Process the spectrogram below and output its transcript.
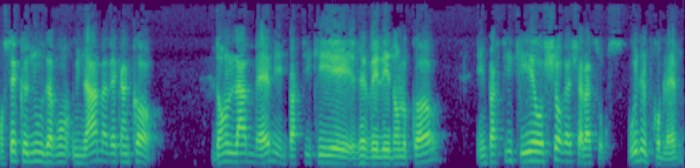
On sait que nous avons une âme avec un corps. Dans l'âme même, il y a une partie qui est révélée dans le corps et une partie qui est au shoresh à la source. Où est le problème?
